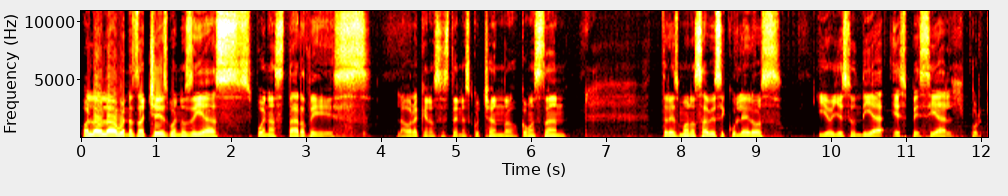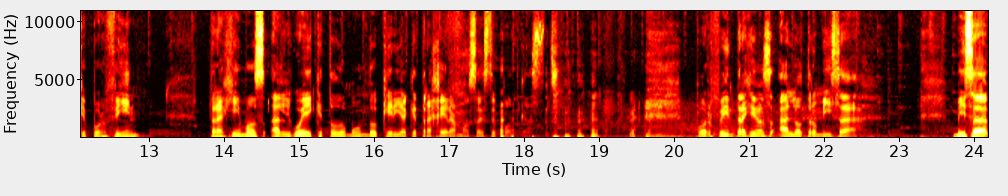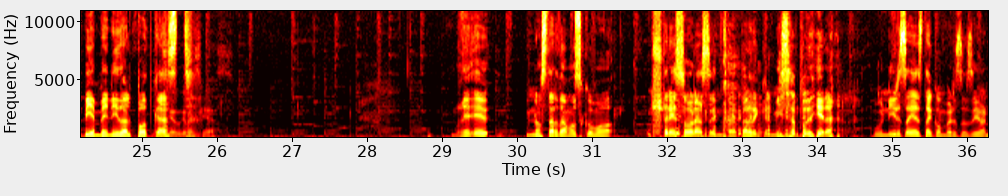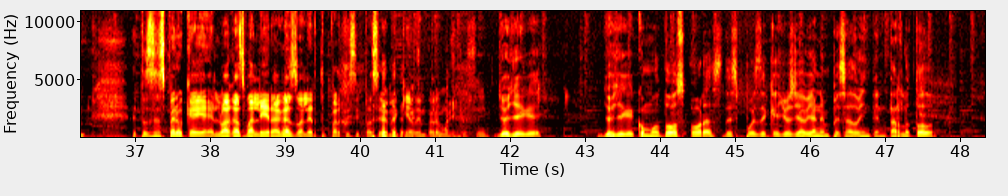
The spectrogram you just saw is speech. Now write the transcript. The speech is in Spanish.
Hola, hola, buenas noches, buenos días, buenas tardes. La hora que nos estén escuchando, ¿cómo están? Tres monos sabios y culeros. Y hoy es un día especial porque por fin trajimos al güey que todo mundo quería que trajéramos a este podcast. por fin trajimos al otro Misa. Misa, bienvenido al podcast. Gracias, gracias. Eh, eh, nos tardamos como tres horas en tratar de que el Misa pudiera unirse a esta conversación. Entonces espero que lo hagas valer, hagas valer tu participación aquí adentro. Sí. Yo llegué, yo llegué como dos horas después de que ellos ya habían empezado a intentarlo todo.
